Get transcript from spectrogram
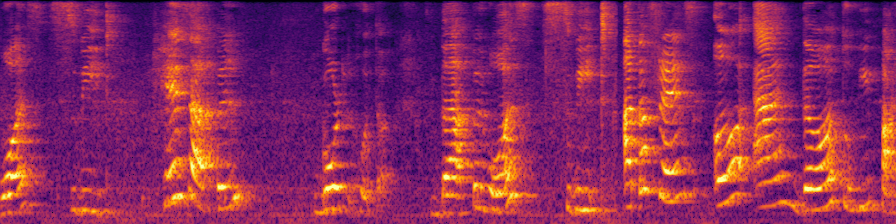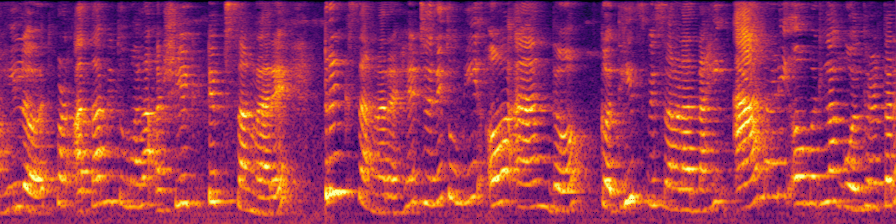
was sweet हेच ॲपल गोड होतं. द ॲपल वॉज स्वीट आता फ्रेंड्स अ अँड द तुम्ही पाहिलं पण आता मी तुम्हाला अशी एक टिप्स सांगणार आहे ट्रिक सांगणार आहे ज्याने तुम्ही अ अँड द कधीच विसरणार नाही. अँड आणि अ मधला गोंधळ तर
